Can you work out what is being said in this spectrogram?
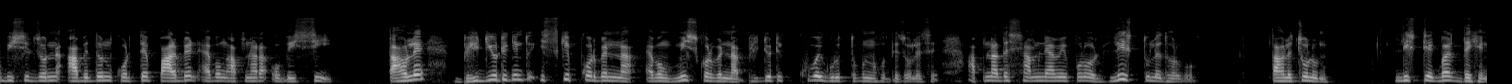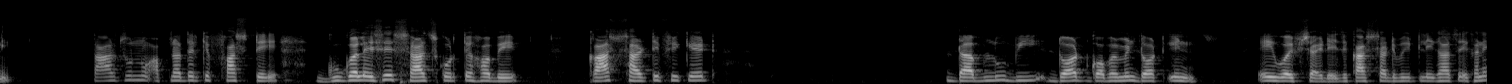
ওবিসির জন্য আবেদন করতে পারবেন এবং আপনারা ওবিসি। তাহলে ভিডিওটি কিন্তু স্কিপ করবেন না এবং মিস করবেন না। ভিডিওটি খুবই গুরুত্বপূর্ণ হতে চলেছে। আপনাদের সামনে আমি পুরো লিস্ট তুলে ধরবো। তাহলে চলুন লিস্টটি একবার দেখে নিই। তার জন্য আপনাদেরকে ফার্স্টে গুগলে এসে সার্চ করতে হবে caste certificate W B dot government dot in এই ওয়েবসাইটে যে কাস্ট সার্টিফিকেট লেখা আছে, এখানে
